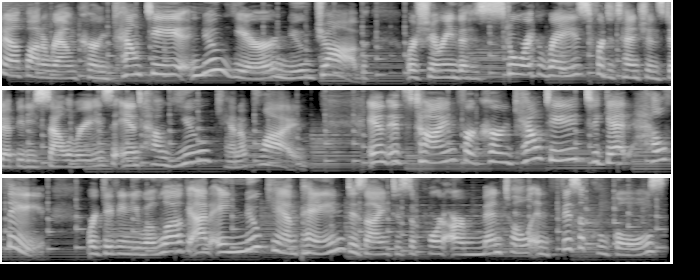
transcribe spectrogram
Coming up on Around Kern County, new year, new job. We're sharing the historic raise for detention's deputy salaries and how you can apply. And it's time for Kern County to get healthy. We're giving you a look at a new campaign designed to support our mental and physical goals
